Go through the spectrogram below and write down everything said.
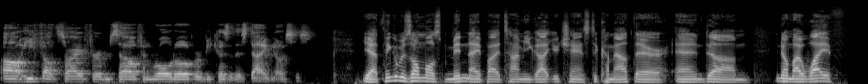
oh, he felt sorry for himself and rolled over because of this diagnosis. Yeah, I think it was almost midnight by the time you got your chance to come out there. And, um, you know, my wife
